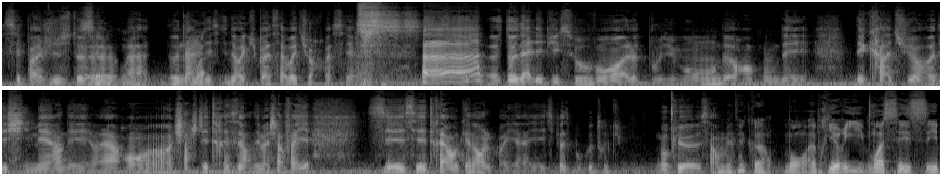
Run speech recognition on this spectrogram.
C'est pas juste euh, voilà, Donald essaie de récupérer sa voiture quoi. C'est Euh, Donald et Picsou vont à l'autre bout du monde, rencontrent des, des créatures, des chimères, des voilà, en, cherchent des trésors, des machins. Enfin, c'est c'est très rock'n'roll quoi. Il, y a, il, se passe beaucoup de trucs. Donc euh, ça rend bien. D'accord. Bon, a priori, moi c'est c'est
